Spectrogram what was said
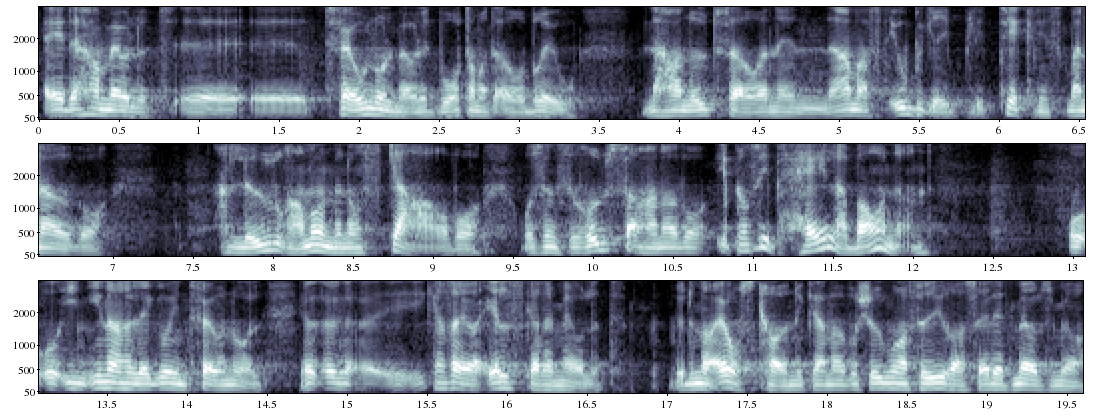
är det här målet, eh, eh, 2-0 målet borta mot Örebro. När han utför en, en närmast obegriplig teknisk manöver. Han lurar någon med någon skarv och, och sen så rusar han över i princip hela banan. Och, och in, innan han lägger in 2-0. Jag, jag, jag kan säga att jag älskar det målet. I den här årskrönikan över 2004 så är det ett mål som jag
